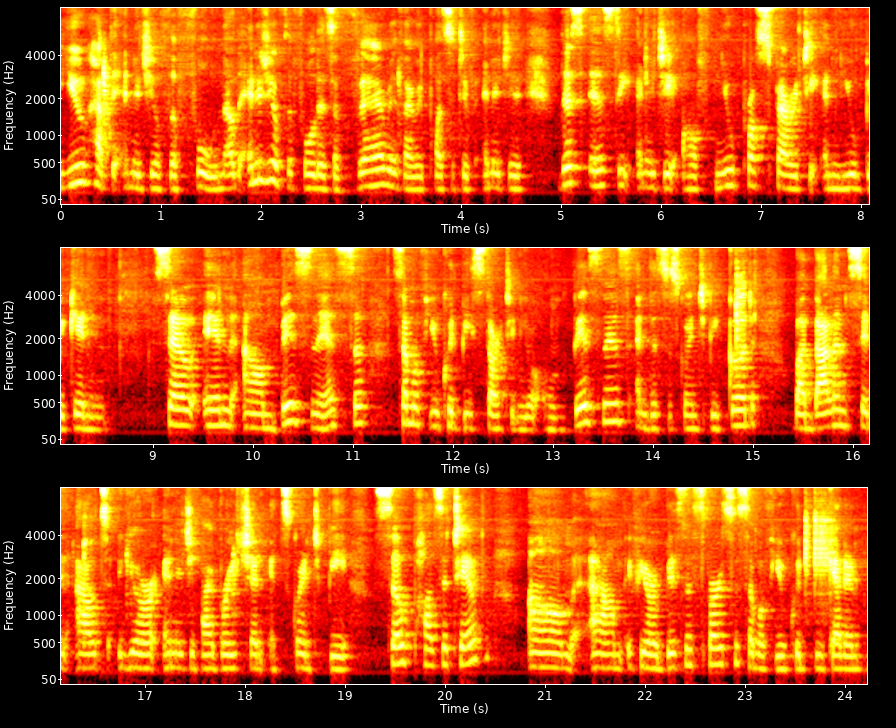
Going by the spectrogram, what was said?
you have the energy of the Fool. Now, the energy of the Fool is a very, very positive energy. This is the energy of new prosperity and new beginning. So in um, business, some of you could be starting your own business and this is going to be good by balancing out your energy vibration. It's going to be so positive. Um, um, if you're a business person, some of you could be getting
